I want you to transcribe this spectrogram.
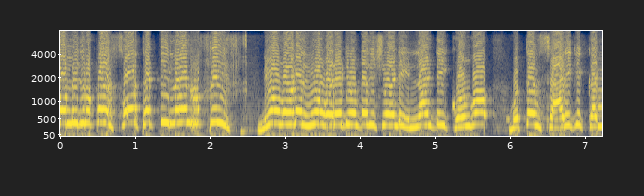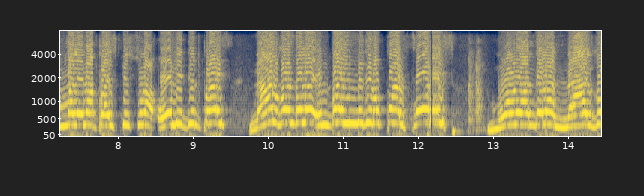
తొమ్మిది రూపాయలు four thirty nine rupees new model new variety ఉంటుంది చూడండి. ఇలాంటి కొంగు మొత్తం శారీకి కమ్మలైన ప్రైస్కి ఇస్తున్నా ఓన్లీ దీని ప్రైస్ నాలుగు వందల ఎనభై ఎనిమిది రూపాయలు ఫోర్ ఎస్ మూడు వందల నాలుగు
